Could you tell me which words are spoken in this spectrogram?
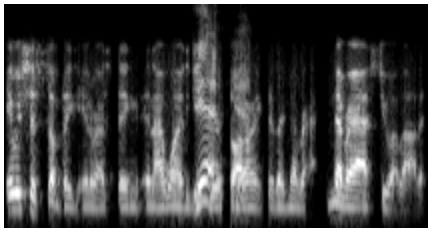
it was just something interesting, and I wanted to get yeah, your thought yeah. on it because I never never asked you about it.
